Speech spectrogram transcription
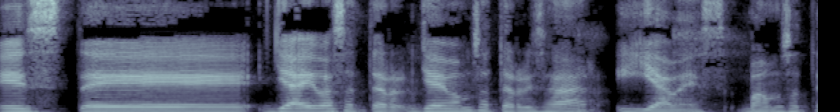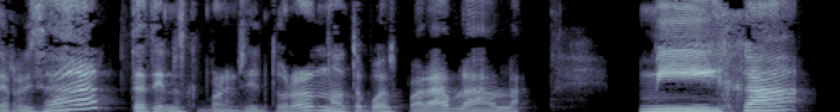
Este, ya ibas a ya íbamos a aterrizar y ya ves, vamos a aterrizar, te tienes que poner el cinturón, no te puedes parar, bla, bla. Mi hija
